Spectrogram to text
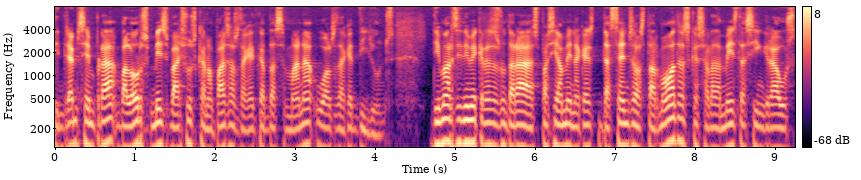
tindrem sempre valors més baixos que no pas els d'aquest cap de setmana o els d'aquest dilluns. Dimarts i dimecres es notarà especialment aquest descens als termòmetres, que serà de més de 5 graus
